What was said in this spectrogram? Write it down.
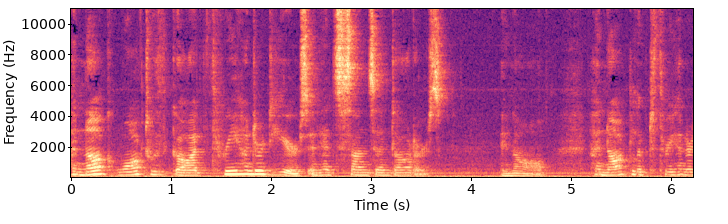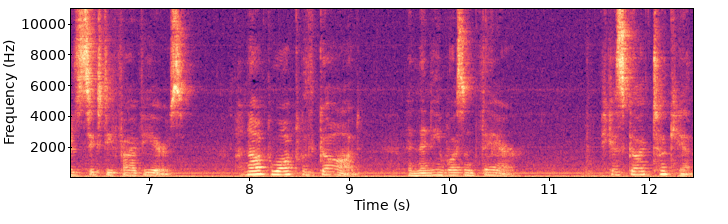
Hanok walked with God 300 years and had sons and daughters. In all, Hanok lived 365 years. Hanok walked with God, and then he wasn't there, because God took him.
